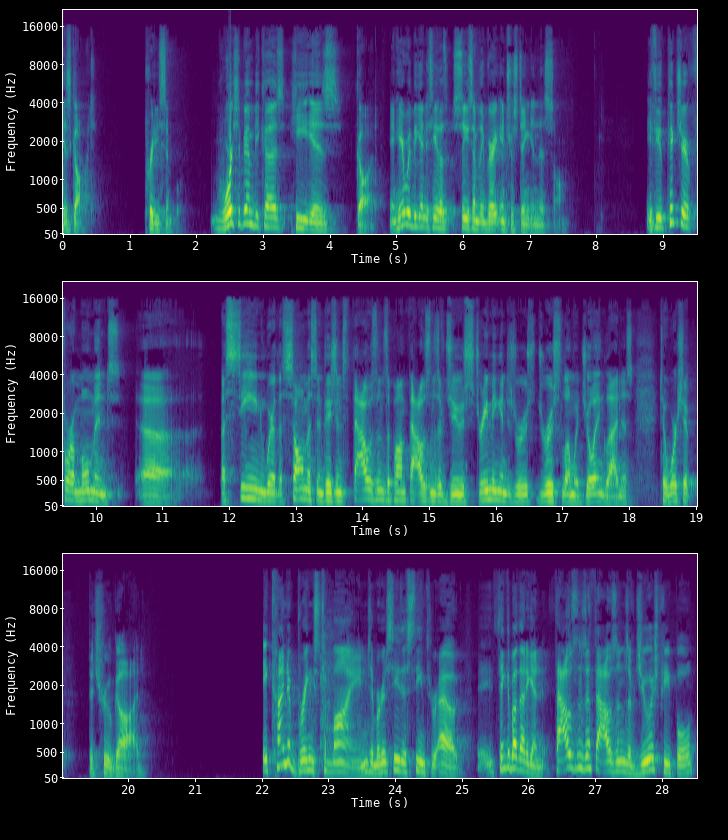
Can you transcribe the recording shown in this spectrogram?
is God. Pretty simple. Worship him because he is God. And here we begin to see, see something very interesting in this psalm. If you picture for a moment uh, a scene where the psalmist envisions thousands upon thousands of Jews streaming into Jerusalem with joy and gladness to worship the true God, it kind of brings to mind, and we're going to see this theme throughout. Think about that again. Thousands and thousands of Jewish people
